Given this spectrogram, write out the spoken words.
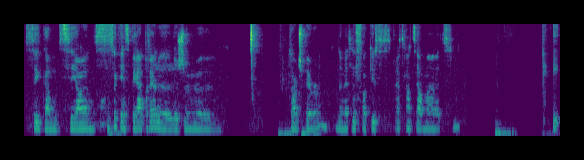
c'est comme c'est ça qui a inspiré après le, jeu euh, Torchbearer, de mettre le focus presque entièrement là-dessus. Et,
